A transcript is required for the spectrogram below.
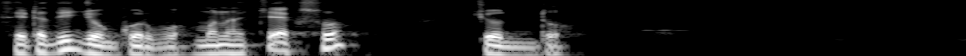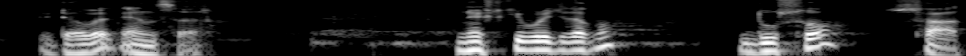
সেটা দিয়ে যোগ করব। মানে হচ্ছে একশো চোদ্দ। এটা হবে ক্যান্সার নেক্সট কী বলেছি দেখো? দুশো সাত।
